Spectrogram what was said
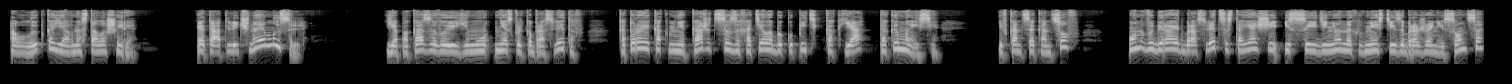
а улыбка явно стала шире. «Это отличная мысль!» Я показываю ему несколько браслетов, которые, как мне кажется, захотела бы купить как я, так и Мэйси. И в конце концов он выбирает браслет, состоящий из соединенных вместе изображений Солнца,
